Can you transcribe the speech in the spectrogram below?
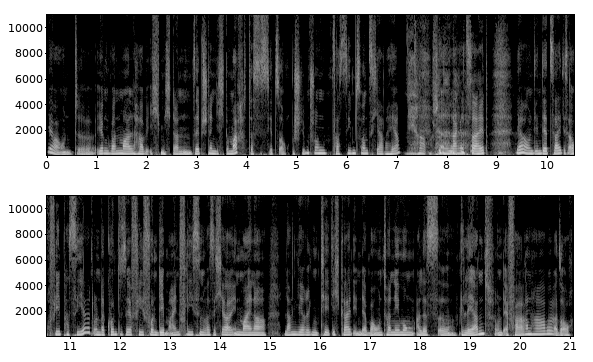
Ja, und äh, irgendwann mal habe ich mich dann selbstständig gemacht. Das ist jetzt auch bestimmt schon fast 27 Jahre her. Ja, schon eine lange Zeit. ja, und in der Zeit ist auch viel passiert und da konnte sehr viel von dem einfließen, was ich ja in meiner langjährigen Tätigkeit in der Bauunternehmung alles äh, gelernt und erfahren habe. Also auch,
